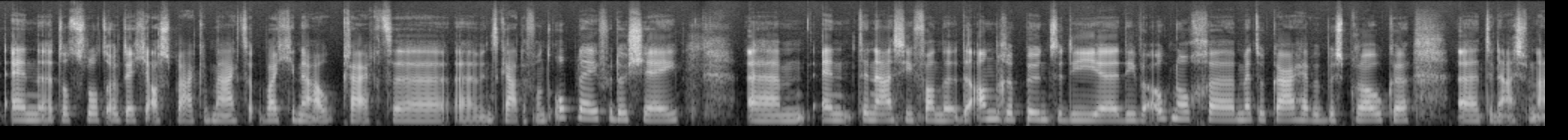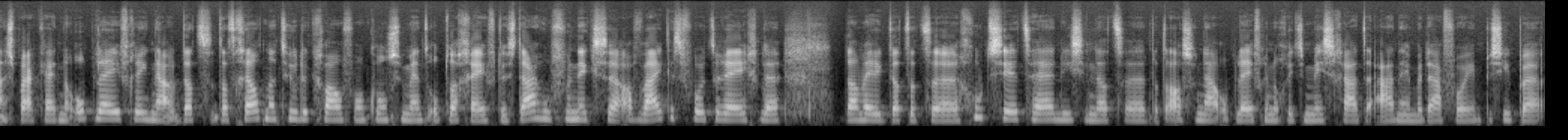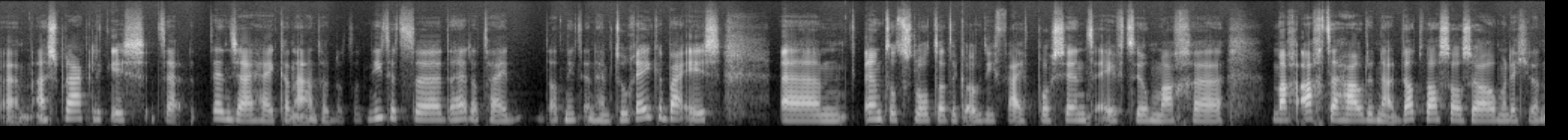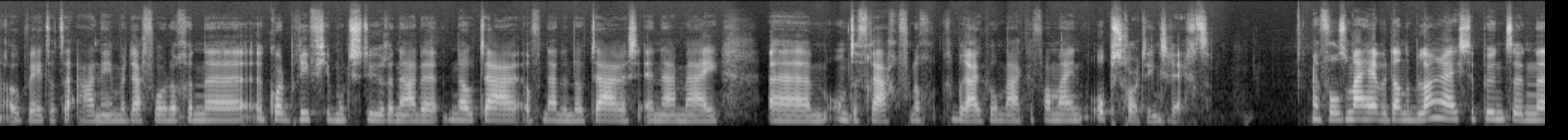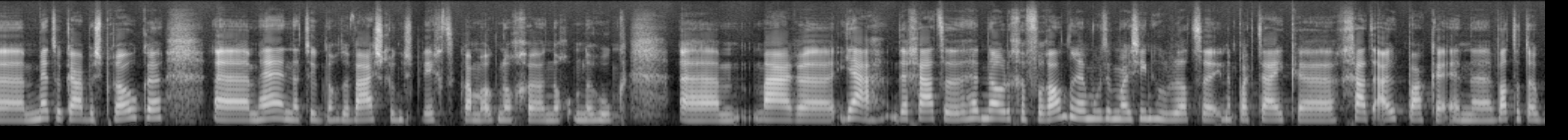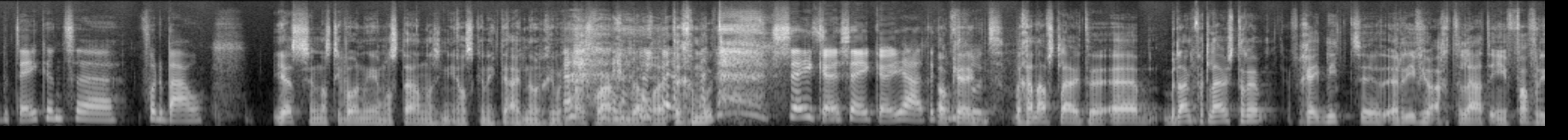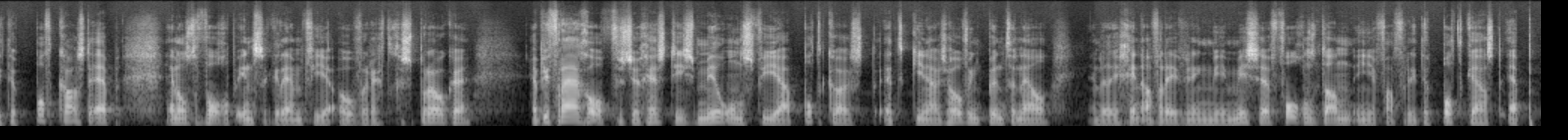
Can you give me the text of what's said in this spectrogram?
En tot slot ook dat je afspraken maakt wat je nou krijgt in het kader van het opleverdossier. Um, en ten aanzien van de, de andere punten die, die we ook nog met elkaar hebben besproken, ten aanzien van aansprakelijkheid naar oplevering. Nou, dat, dat geldt natuurlijk gewoon voor een consument-opdrachtgever. Dus daar hoeven we niks afwijkends voor te regelen. Dan weet ik dat het goed zit. Hè, in die zin dat, als er na oplevering nog iets misgaat, de aannemer daarvoor in principe um, aansprakelijk is. Tenzij hij kan aantonen dat het niet het dat hij dat niet aan hem toerekenbaar is. Um, en tot slot dat ik ook die 5% eventueel mag, uh, mag achterhouden. Nou, dat was al zo, maar dat je dan ook weet dat de aannemer daarvoor nog een, uh, een kort briefje moet sturen naar de, notar of naar de notaris en naar mij. Um, om te vragen of ik nog gebruik wil maken van mijn opschortingsrecht. En volgens mij hebben we dan de belangrijkste punten uh, met elkaar besproken. Um, hè, natuurlijk nog de waarschuwingsplicht kwam ook nog, uh, nog om de hoek. Um, maar uh, ja, er gaat het nodige veranderen. We moeten maar zien hoe dat in de praktijk gaat uitpakken en wat dat ook betekent voor de bouw. Yes, en als die woning eenmaal staan, dan Els, kan ik de uitnodiging voor de huiswarming wel uh, tegemoet. Zeker, zeker. Ja, dat komt goed. we gaan afsluiten. Uh, bedankt voor het luisteren. Vergeet niet uh, een review achter te laten in je favoriete podcast-app. En ons te volgen op Instagram via Overrecht Gesproken. Heb je vragen of suggesties? Mail ons via podcast.kienhuishoving.nl. En wil je geen aflevering meer missen? Volg ons dan in je favoriete podcast-app.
